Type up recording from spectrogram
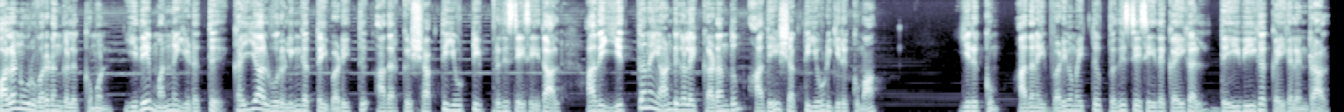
பல நூறு வருடங்களுக்கு முன் இதே மண்ணை எடுத்து கையால் ஒரு லிங்கத்தை வடித்து அதற்கு சக்தியூட்டி பிரதிஷ்டை செய்தால் அது இத்தனை ஆண்டுகளை கடந்தும் அதே சக்தியோடு இருக்குமா? இருக்கும் அதனை வடிவமைத்து பிரதிஷ்டை செய்த கைகள் தெய்வீக கைகள் என்றால்.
